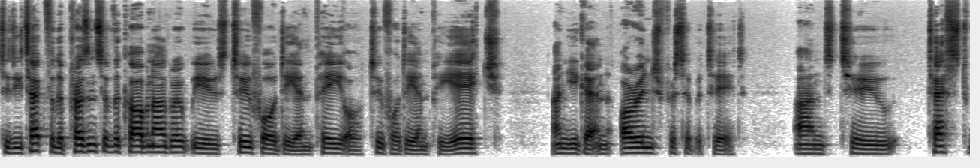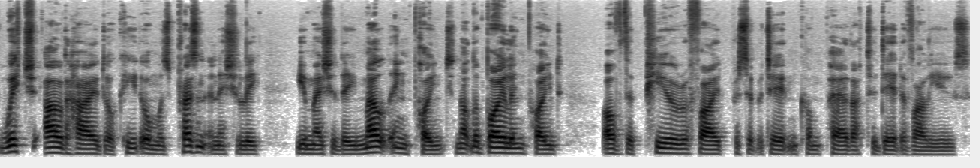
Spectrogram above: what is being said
To detect for the presence of the carbonyl group, we use 2,4-DNP or 2,4-DNPH, and you get an orange precipitate. And to test which aldehyde or ketone was present initially, you measure the melting point, not the boiling point, of the purified precipitate and compare that to data values.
